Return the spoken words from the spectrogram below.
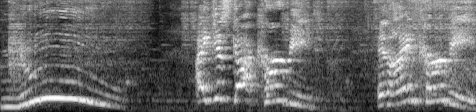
No! I just got Kirby'd! And I'm Kirby!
